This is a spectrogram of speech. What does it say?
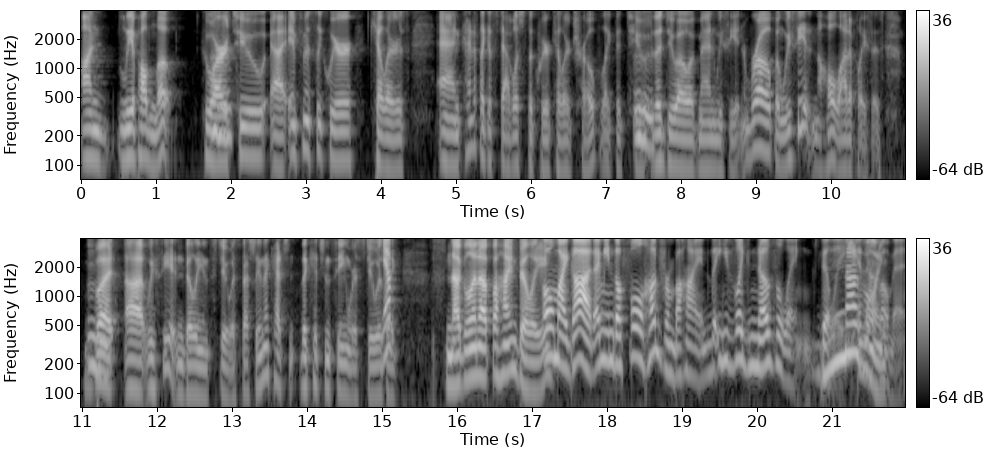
on Leopold and Loeb, who are Mm-hmm. two uh, infamously queer killers and kind of like establish the queer killer trope, like the 2 Mm-hmm. the duo of men. We see it in Rope, and we see it in a whole lot of places, Mm-hmm. but uh, we see it in Billy and Stu, especially in the kitchen the kitchen scene where Stu is Yep. like snuggling up behind Billy. Oh my god! I mean, the full hug from behind. He's like nuzzling Billy in Nuzzling. that moment.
